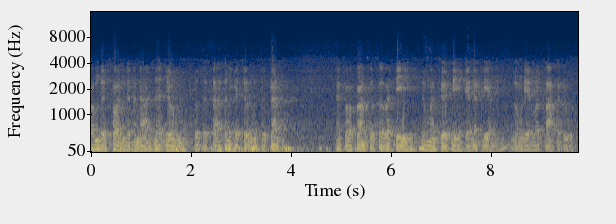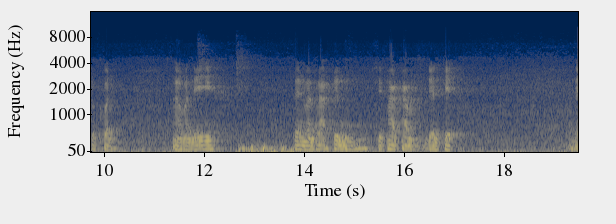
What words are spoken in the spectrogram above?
ร้อมโดยพรในบรรดาญาติโยมพุทธศาสนิกชนทุกท่านอ่าขอความสุขสวัสดียมมาเกิดมีแก่นักเรียนโรงเรียนวัดป่าประดูทุกคนวันนี้เป็นวันพระขึ้นสิบห้าค่ำเดือนเจ็ดใน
